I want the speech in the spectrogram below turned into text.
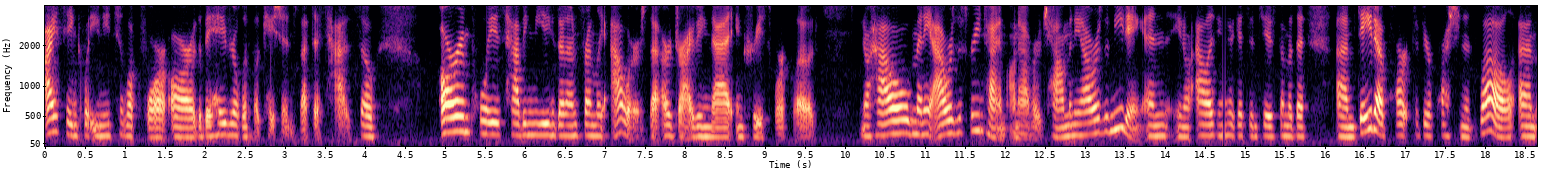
i think what you need to look for are the behavioral implications that this has. So are employees having meetings at unfriendly hours that are driving that increased workload you know how many hours of screen time on average how many hours of meeting and you know al i think that gets into some of the um, data parts of your question as well um,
